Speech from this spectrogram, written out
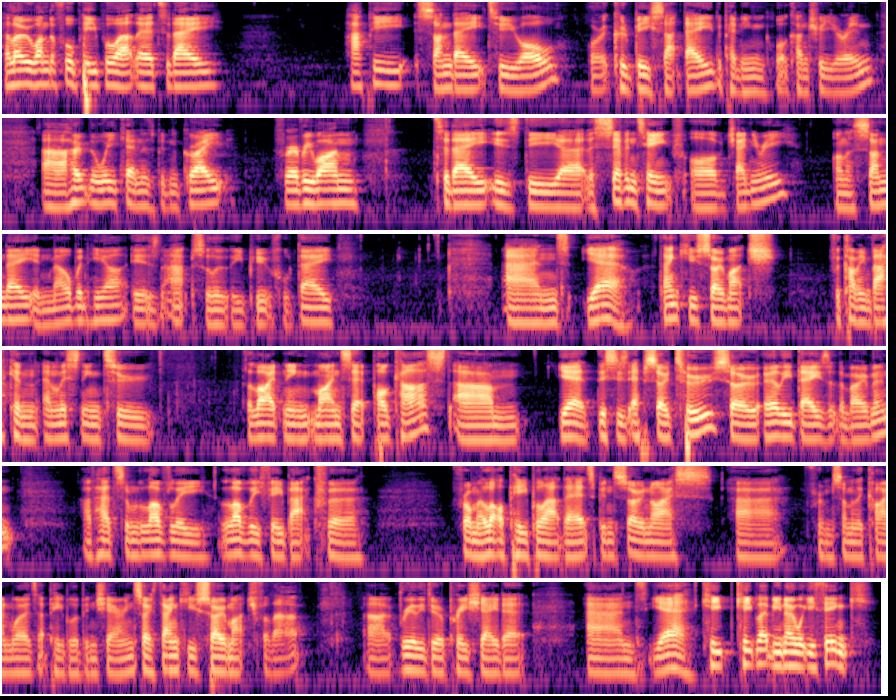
Hello, wonderful people out there today. Happy Sunday to you all, or it could be Saturday, depending what country you're in. Uh, I uh, hope the weekend has been great for everyone. Today is the uh, the seventeenth of January on a Sunday in Melbourne. Here it is an absolutely beautiful day, and yeah, thank you so much for coming back and, and listening to the Lightning Mindset podcast. Um, yeah, this is episode two, so early days at the moment. I've had some lovely, lovely feedback for from a lot of people out there. It's been so nice uh, from some of the kind words that people have been sharing. So thank you so much for that. Uh, really do appreciate it. And yeah, keep keep letting me know what you think.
